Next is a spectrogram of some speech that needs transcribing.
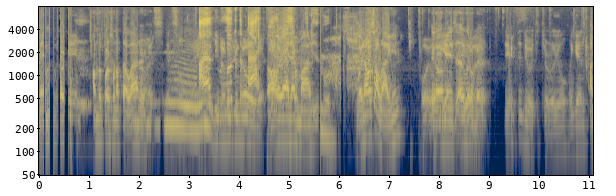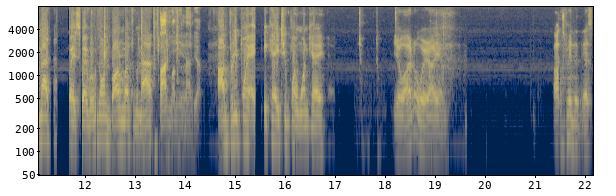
I'm the first- I'm the first one up that ladder. No, it's, it's so I haven't You even don't loaded the know pack. that. yet. Oh, yeah, never mind. people. Wait, no, it's not lagging. Well, Yeah, I mean, it's a do little bit. Do you have to do a tutorial again? I'm at. Wait, so wait, where we going? Bottom left of the map. Bottom left of the map. Yeah. I'm 3.8k, 2.1k. Yo, I know where I am. I'll I'm in the desk.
